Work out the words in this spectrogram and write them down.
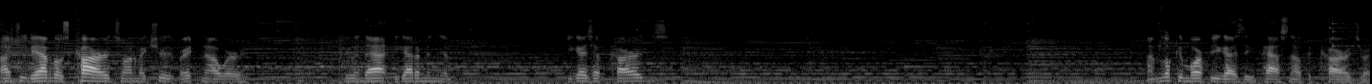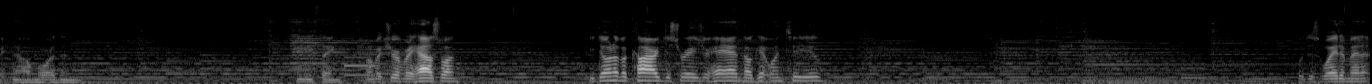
Ushers, if you have those cards, I want to make sure that right now we're doing that. You got them in the. You guys have cards? I'm looking more for you guys to be passing out the cards right now more than anything. I want to make sure everybody has one. If you don't have a card, just raise your hand. They'll get one to you. We'll just wait a minute.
